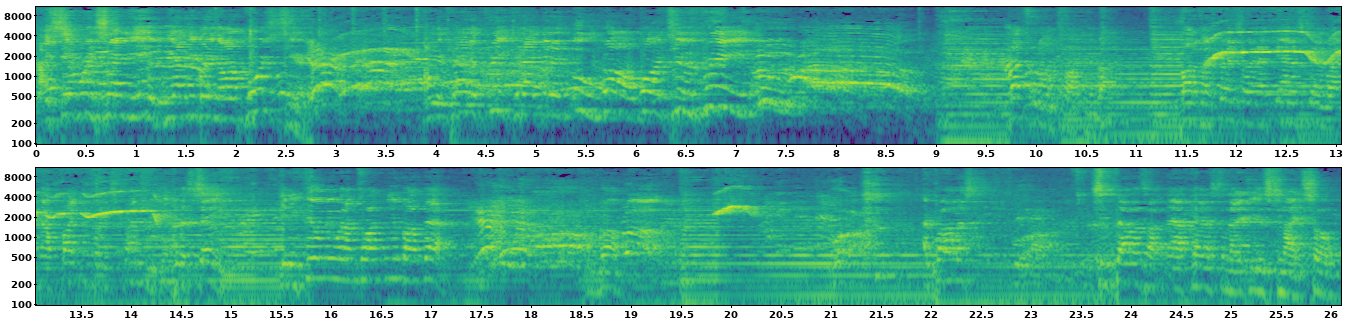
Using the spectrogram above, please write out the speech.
I say we're in San Diego. Do we have anybody in the armed forces here? On the count of three, can I get an ooh rah? One, two, three. Hoorah! That's what I'm talking about. A lot of my friends are in Afghanistan right now fighting for this country, keeping us safe. Can you feel me when I'm talking to you about that? Yeah! I promised some fellas out in Afghanistan I'd do this tonight, so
